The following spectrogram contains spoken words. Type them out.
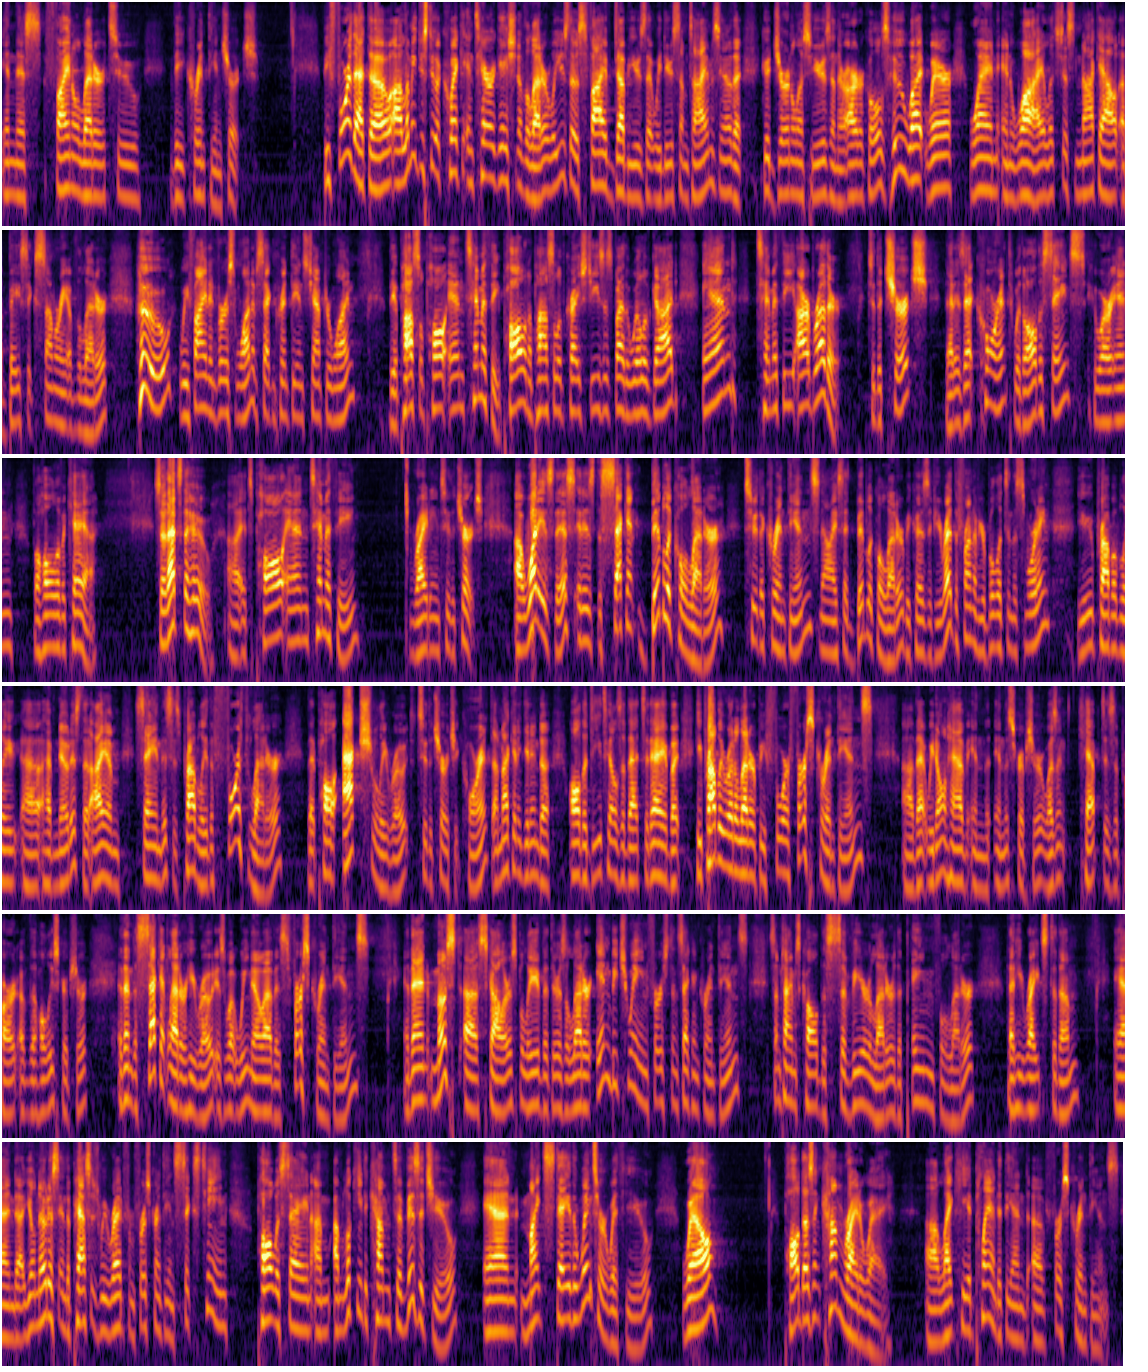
in this final letter to the Corinthian church. Before that, though, uh, let me just do a quick interrogation of the letter. We'll use those five W's that we do sometimes, you know, that good journalists use in their articles who, what, where, when, and why. Let's just knock out a basic summary of the letter. Who, we find in verse 1 of 2 Corinthians chapter 1, the Apostle Paul and Timothy. Paul, an apostle of Christ Jesus by the will of God, and Timothy, our brother, to the church that is at Corinth with all the saints who are in the whole of Achaia. So that's the who. Uh, it's Paul and Timothy writing to the church. Uh, what is this? It is the second biblical letter to the Corinthians. Now, I said biblical letter because if you read the front of your bulletin this morning, you probably uh, have noticed that I am saying this is probably the fourth letter that Paul actually wrote to the church at Corinth. I'm not going to get into all the details of that today, but he probably wrote a letter before 1 Corinthians uh, that we don't have in the, in the scripture. It wasn't kept as a part of the Holy Scripture. And then the second letter he wrote is what we know of as 1 Corinthians. And then most uh, scholars believe that there's a letter in between 1st and 2nd Corinthians, sometimes called the severe letter, the painful letter that he writes to them. And uh, you'll notice in the passage we read from 1 Corinthians 16, Paul was saying, I'm, I'm looking to come to visit you and might stay the winter with you. Well, Paul doesn't come right away uh, like he had planned at the end of 1 Corinthians.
